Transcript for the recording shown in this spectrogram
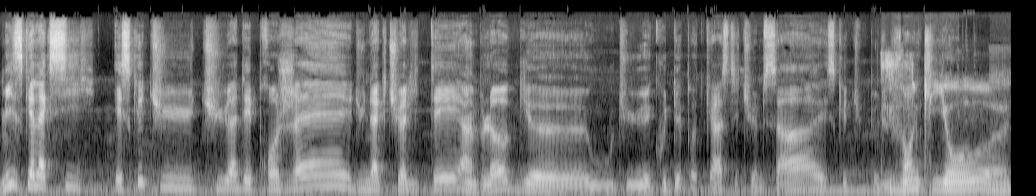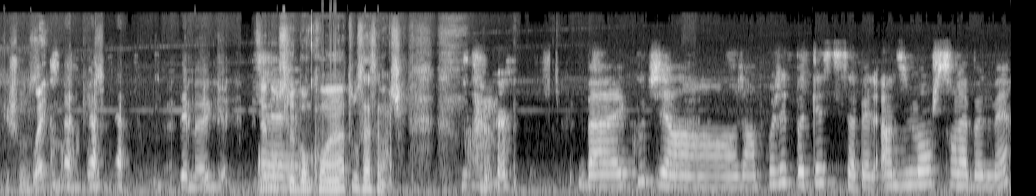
Miss Galaxy, est-ce que tu, tu as des projets, d'une actualité, un blog euh, où tu écoutes des podcasts et tu aimes ça? Est-ce que tu peux Tu vends une Clio, euh, quelque chose? Ouais. Des mugs. Ils annoncent Euh. le bon coin, tout ça, ça marche. Bah écoute, j'ai un, j'ai un projet de podcast qui s'appelle Un dimanche sans la bonne mère,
